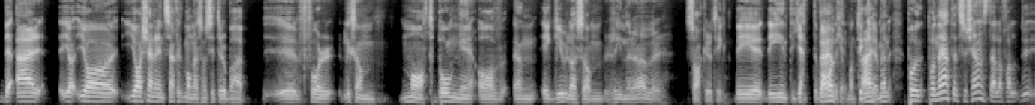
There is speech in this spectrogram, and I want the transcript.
det är, jag, jag, jag känner inte särskilt många som sitter och bara eh, får liksom matbånge av en äggula som rinner över saker och ting. Det är, det är inte jättevanligt Nej, okej. att man tycker Nej. det. Men på, på nätet så känns det i alla fall... Du,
